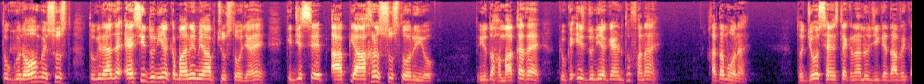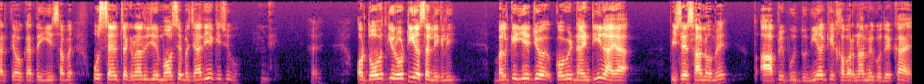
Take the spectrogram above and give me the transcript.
تو گناہوں میں سست، تو لہٰذا ایسی دنیا کمانے میں آپ چست ہو جائیں کہ جس سے آپ کی آخرت سست ہو رہی ہو۔ تو یہ تو حماقت ہے۔ کیونکہ اس دنیا کا اینڈ تو فنا ہے ختم ہونا ہے۔ تو جو سائنس ٹیکنالوجی کے دعوے کرتے ہیں وہ کہتے ہیں یہ سب ہے۔ اس سائنس ٹیکنالوجی نے موت سے بچا لیا کسی کو؟ اور دعوت کی روٹی اصل نکلی۔ بلکہ یہ جو کووڈ نائنٹین آیا پچھلے سالوں میں تو آپ نے پوری دنیا کے خبر نامے کو دیکھا ہے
